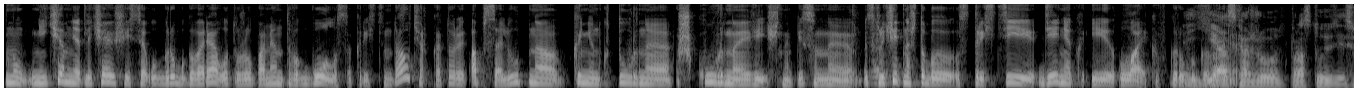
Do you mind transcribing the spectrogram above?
ну, ничем не отличающаяся, грубо говоря, от уже упомянутого голоса Кристин Далчер, который абсолютно конъюнктурная, шкурная вещь, написанная исключительно, чтобы стрясти денег и лайков, грубо говоря. Я скажу простую здесь,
